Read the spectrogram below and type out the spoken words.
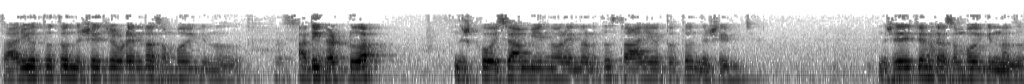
സ്ഥാനികത്വത്തെ നിഷേധിച്ച ഇവിടെ എന്താ സംഭവിക്കുന്നത്? അതിഘഡ്വ നിഷ്കോശാമ്പി എന്ന് പറയുന്നിടത്ത് സ്ഥാനീയത്വത്തെ നിഷേധിച്ചു. നിഷേധിച്ച എന്താ സംഭവിക്കുന്നത്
